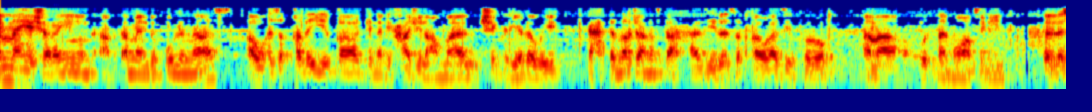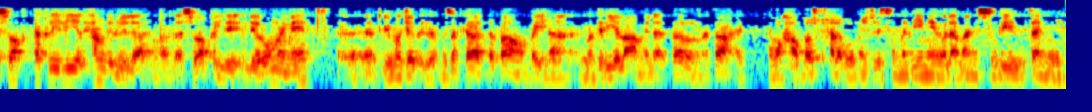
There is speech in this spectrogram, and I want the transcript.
إما هي شرايين عم تأمن دخول الناس أو أزقة ضيقة كنا بحاجة لعمال بشكل يدوي لحتى نرجع نفتح هذه الازقه وهذه الطرق امام أخوتنا المواطنين. الأسواق التقليدية الحمد لله انه الأسواق اللي اللي رممت آه، بموجب مذكرات تفاهم بين المديرية العامة للأثار والمتاحف ومحافظه حلب ومجلس المدينة والأمان السوري للتنمية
